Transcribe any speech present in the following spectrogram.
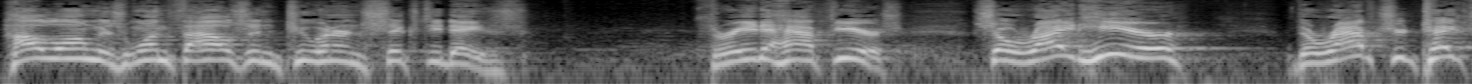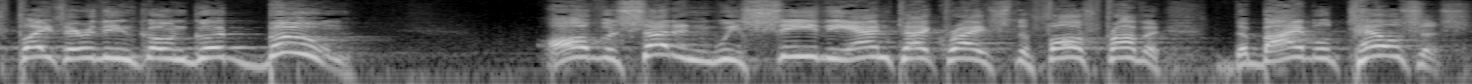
How long is 1,260 days? Three and a half years. So, right here, The rapture takes place, everything's going good, boom! All of a sudden, we see the Antichrist, the false prophet. The Bible tells us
